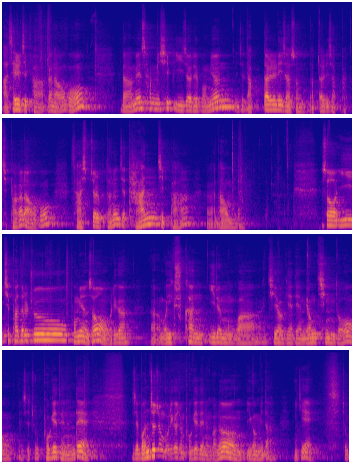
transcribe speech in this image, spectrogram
아셀 지파가 나오고 그 다음에 32절에 보면 이제 납달리 자손, 납달리 지파, 지파가 나오고 40절부터는 이제 단 지파가 나옵니다. 그래서 이 지파들을 쭉 보면서 우리가 뭐 익숙한 이름과 지역에 대한 명칭도 이제 쭉 보게 되는데 이제 먼저 좀 우리가 좀 보게 되는 거는 이겁니다. 이게 좀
